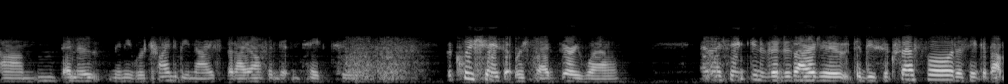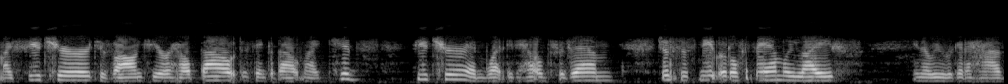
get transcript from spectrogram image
Um, I know many were trying to be nice, but I often didn't take to the cliches that were said very well. And I think, you know, the desire to, to be successful, to think about my future, to volunteer or help out, to think about my kids' future and what it held for them. Just this neat little family life. You know, we were going to have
